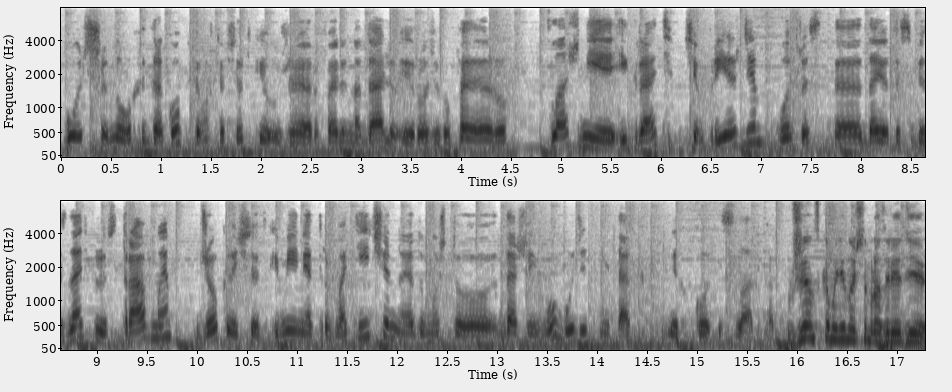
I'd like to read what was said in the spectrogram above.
больше новых игроков, потому что все-таки уже Рафаэлю Надалю и Роджеру Федереру сложнее играть, чем прежде. Возраст э, дает о себе знать, плюс травмы. Джокович все-таки менее травматичен, но я думаю, что даже ему будет не так легко и сладко. В женском одиночном разряде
